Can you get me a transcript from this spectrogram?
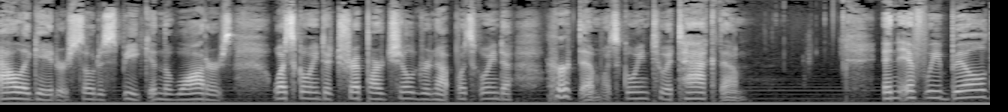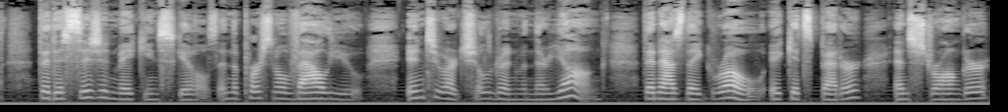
alligators, so to speak, in the waters, what's going to trip our children up, what's going to hurt them, what's going to attack them. And if we build the decision making skills and the personal value into our children when they're young, then as they grow, it gets better and stronger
